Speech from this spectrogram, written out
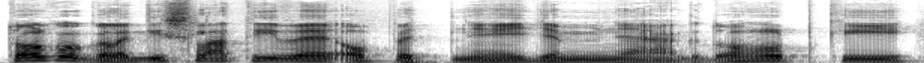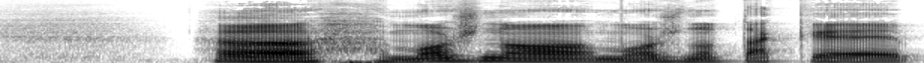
toľko k legislatíve, opäť nejdem nejak do hĺbky. Uh, možno, možno také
